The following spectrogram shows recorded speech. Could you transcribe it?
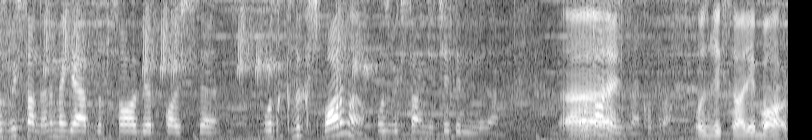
o'zbekistonda nima gap deb savol berib qolishsa o'zi qiziqish bormi o'zbekistonga chet elliklardan Eh, o'rtoqlaringizdan ko'proq. o'zbekistonlik bor.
